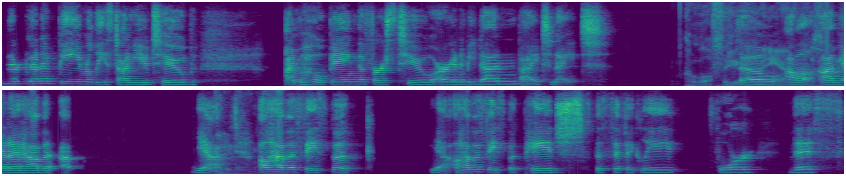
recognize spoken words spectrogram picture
they're going to be released on youtube i'm hoping the first two are going to be done by tonight cool. So you so I'll. I'm going to have it up yeah editing. I'll have a Facebook yeah, I'll have a Facebook page specifically for this.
